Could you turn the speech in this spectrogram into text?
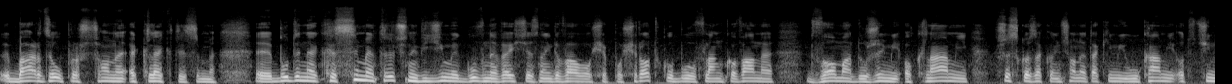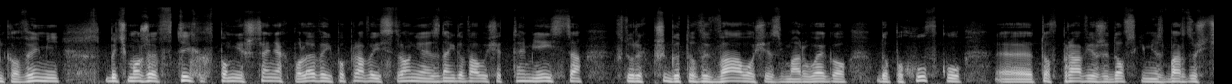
bardzo uproszczony eklektyzm. E, Budynek symetryczny, widzimy, główne wejście znajdowało się po środku, było flankowane dwoma dużymi oknami, wszystko zakończone takimi łukami odcinkowymi. Być może w tych pomieszczeniach po lewej i po prawej stronie znajdowały się te miejsca, w których przygotowywało się zmarłego do pochówku. E, To w prawie żydowskim jest bardzo ściśle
